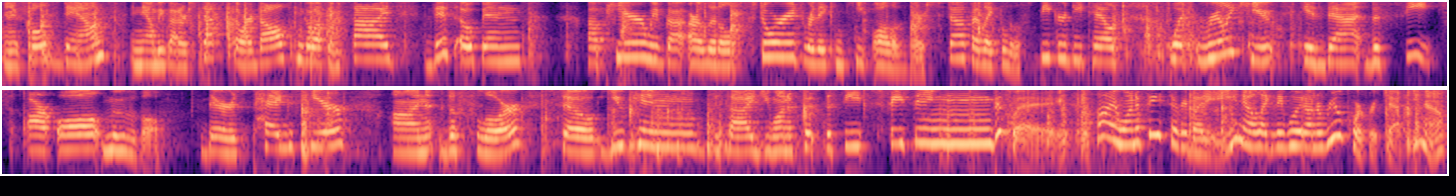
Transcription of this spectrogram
and it folds down and now we've got our steps so our dolls can go up inside. This opens. Up here we've got our little storage where they can keep all of their stuff. I like the little speaker details. What's really cute is that the seats are all movable. There's pegs here on the floor. So you can decide you want to put the seats facing this way. I want to face everybody, you know, like they would on a real corporate jet, you know,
